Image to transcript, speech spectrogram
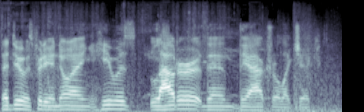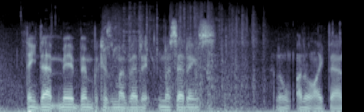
That dude was pretty annoying. He was louder than the actual like chick. I think that may have been because of my my settings. I don't I don't like that.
